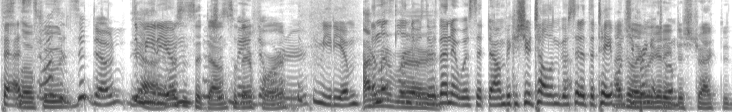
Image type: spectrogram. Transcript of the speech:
fast, Slow It wasn't food. sit down. yeah, medium. it wasn't sit It was down. just So therefore, order. medium. I Unless Linda was remember- there, then it was sit down because she would tell them to go sit at the table I and feel she'd like bring we're it getting distracted.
